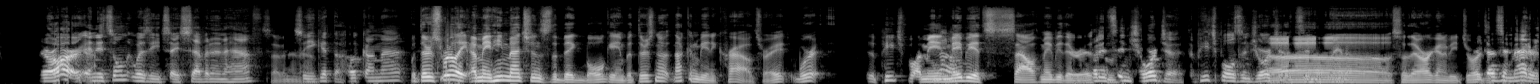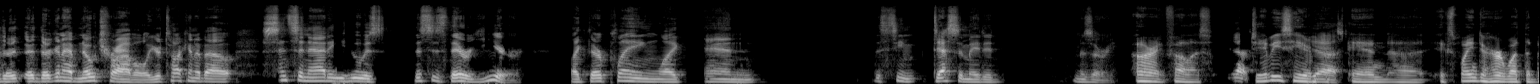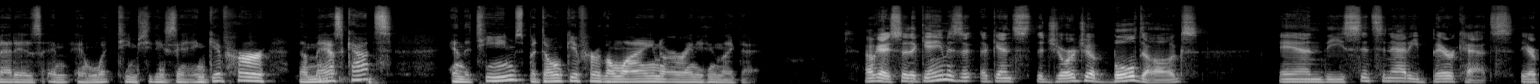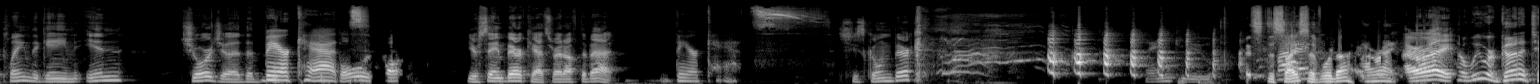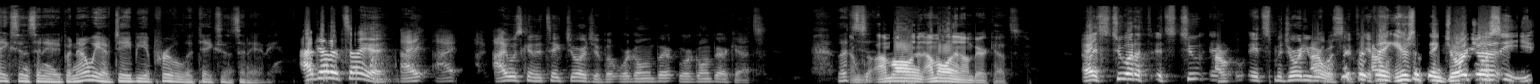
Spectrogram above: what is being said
There are, Yeah. and it's only was he say seven and a half? Seven and a so you get the hook on that. but there's really, I mean, he mentions the big bowl game, but there's no not going to be any crowds, right? We're the Peach Bowl. I mean, No. maybe it's South, maybe there is. But it's in Georgia. The Peach Bowl's in Georgia. it's in Oh, so there are going to be It Georgia. doesn't matter. They're, they're, they're going to have no travel. You're talking about Cincinnati, who is this is their year. Like they're playing like, and this team decimated Missouri. All right, fellas. Yes. JB's here. Yes. And uh, explain to her what the bet is and, and what team she thinks, is and give her the mascots and the teams, but don't give her the line or anything like that. Okay, so the game is against the Georgia Bulldogs and the Cincinnati Bearcats. They are playing the game in Georgia. The the- the Bearcats. bowl is called- you're saying Bearcats right off the bat. Bearcats. She's going Bearcats. Thank you. It's decisive. We're done. All right. All right. So we were gonna take Cincinnati, but now we have JB approval to take Cincinnati. I gotta tell you, I I I was going to take Georgia, but we're going Bear, we're going Bearcats. Let's I'm, I'm all in. I'm all in on Bearcats. Uh, It's two out of it's two. It's majority are- rules. here's the if, thing. Here's the thing. Georgia,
